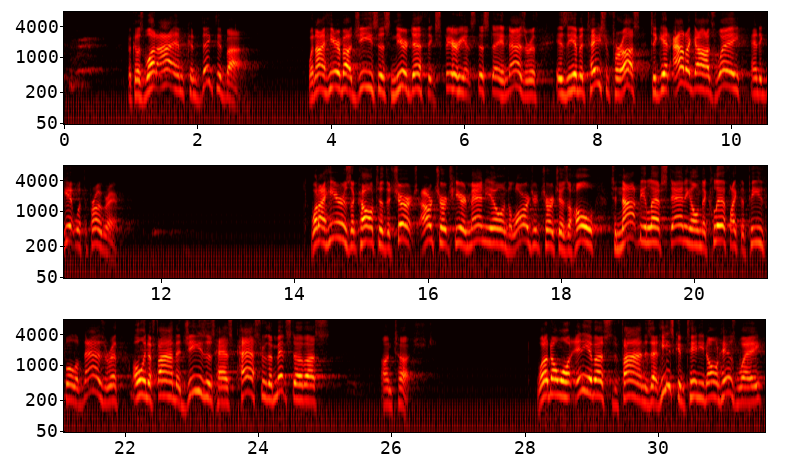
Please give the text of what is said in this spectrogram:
Because what I am convicted by when I hear about Jesus' near death experience this day in Nazareth is the invitation for us to get out of God's way and to get with the program. What I hear is a call to the church, our church here in Manteo and the larger church as a whole, to not be left standing on the cliff like the people of Nazareth, only to find that Jesus has passed through the midst of us untouched. What I don't want any of us to find is that He's continued on His way,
